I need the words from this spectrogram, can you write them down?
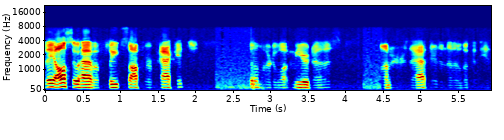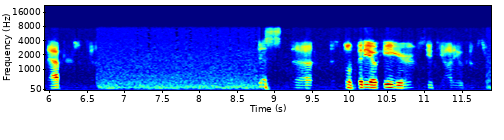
They also have a fleet software package, similar to what MiR does monitors that. There's another look at the adapters. This, uh, this little video here, see if the audio comes through.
